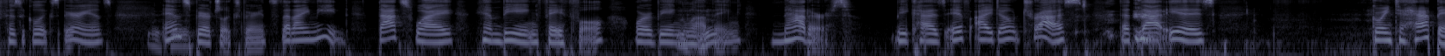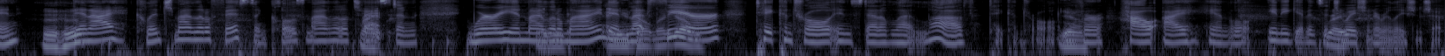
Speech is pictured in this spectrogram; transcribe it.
physical experience mm-hmm. and spiritual experience that I need. That's why Him being faithful or being mm-hmm. loving matters. Because if I don't trust that that is going to happen, Mm-hmm. Then I clench my little fists and close my little chest right. and worry in my and little you, mind and, and let let fear take control instead of let love take control yeah. over how I handle any given situation right. or relationship.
